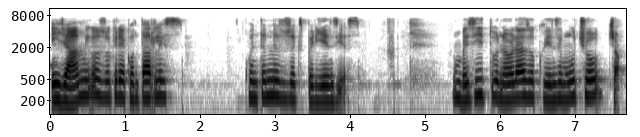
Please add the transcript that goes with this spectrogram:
Y ya amigos, yo quería contarles. Cuéntenme sus experiencias. Un besito, un abrazo, cuídense mucho. Chao.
